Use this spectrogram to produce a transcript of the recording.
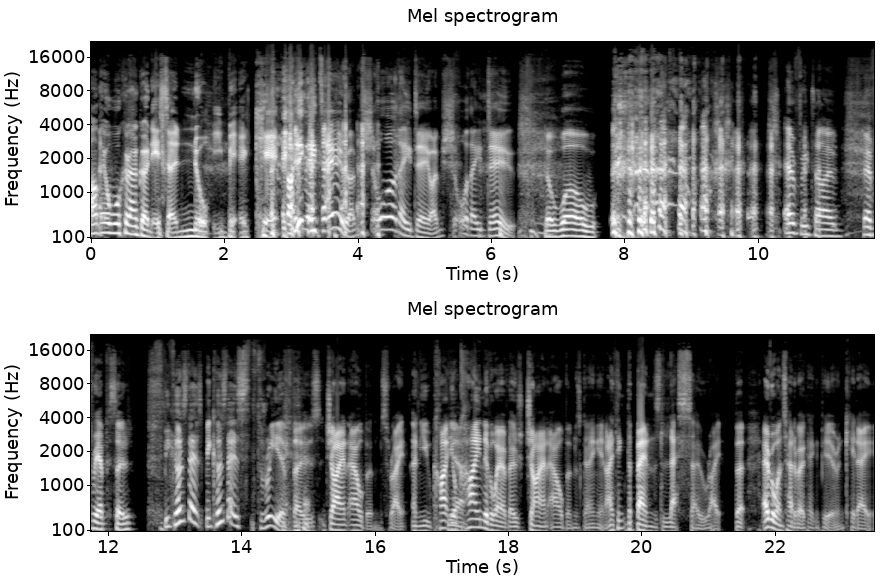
aren't they all walking around going, "It's a naughty bit of kit"? I think they do. I'm sure they do. I'm sure they do. the whoa. every time, every episode. Because there's because there's three of those giant albums, right? And you kind you're Yeah. kind of aware of those giant albums going in. I think the Bends less so, right? But everyone's heard of OK Computer and Kid A.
